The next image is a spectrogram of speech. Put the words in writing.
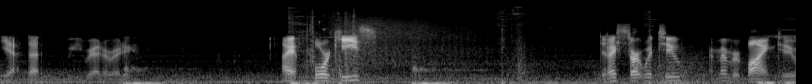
Yeah, that read already. I have four keys? Did I start with two? I remember buying two.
